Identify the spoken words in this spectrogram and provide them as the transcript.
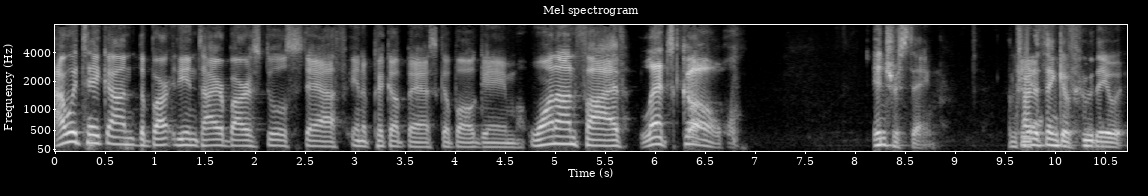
I would take on the bar, the entire Barstool staff in a pickup basketball game, one on five. Let's go. Interesting. I'm trying Yeah. to think of who they would.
